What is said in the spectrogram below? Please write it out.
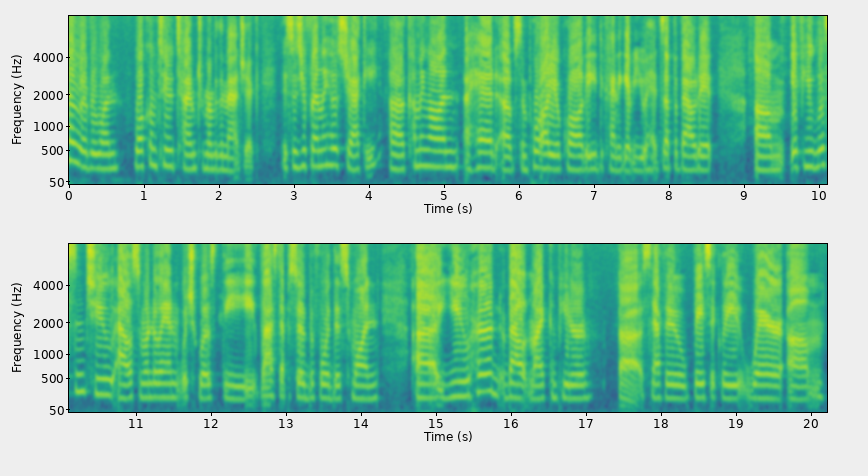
Hello, everyone. Welcome to Time to Remember the Magic. This is your friendly host, Jacqui, uh, coming on ahead of some poor audio quality to kind of give you a heads up about it. Um, if you listen to Alice in Wonderland, which was the last episode before this one, uh, you heard about my computer uh, snafu, basically, where um,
